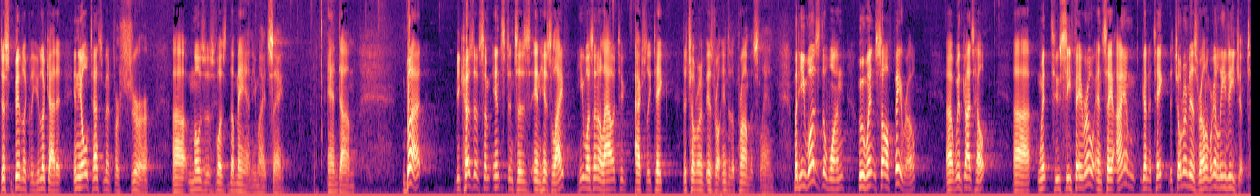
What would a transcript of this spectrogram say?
Just biblically, you look at it, in the Old Testament for sure, uh, Moses was the man, you might say. And, um, but because of some instances in his life, he wasn't allowed to actually take the children of Israel into the promised land. But he was the one who went and saw Pharaoh uh, with God's help uh, went to see Pharaoh and say, I am going to take the children of Israel and we're going to leave Egypt.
